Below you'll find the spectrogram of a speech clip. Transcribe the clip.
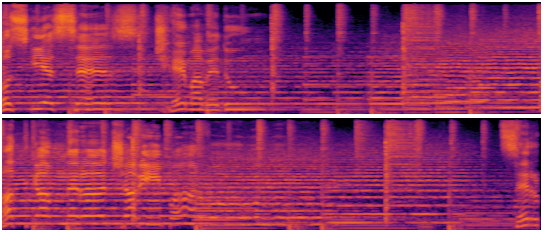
խոսքի ես ցեզ չեմ ավեդում պատկամները չարի պարվում ծեր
